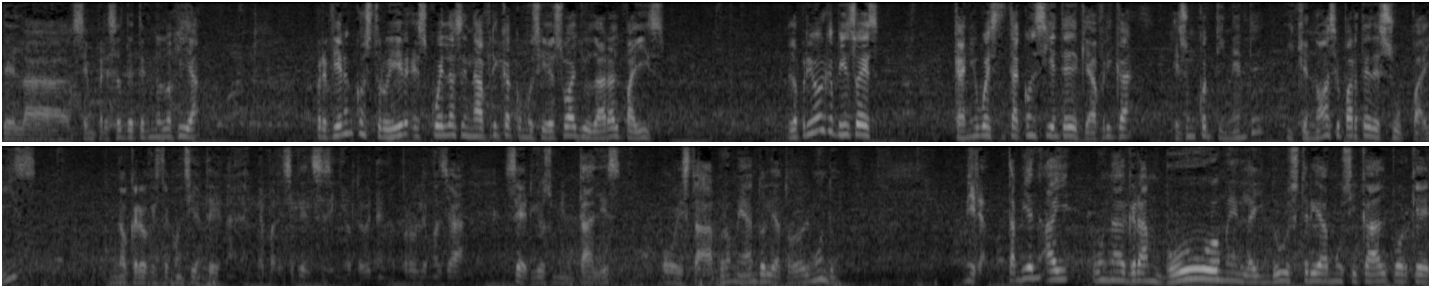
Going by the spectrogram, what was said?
de las empresas de tecnología, prefieren construir escuelas en África como si eso ayudara al país. Lo primero que pienso es, Kanye West está consciente de que África es un continente y que no hace parte de su país. No creo que esté consciente. Me parece que ese señor debe tener problemas ya serios mentales o está bromeándole a todo el mundo. Mira, también hay una gran boom en la industria musical porque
